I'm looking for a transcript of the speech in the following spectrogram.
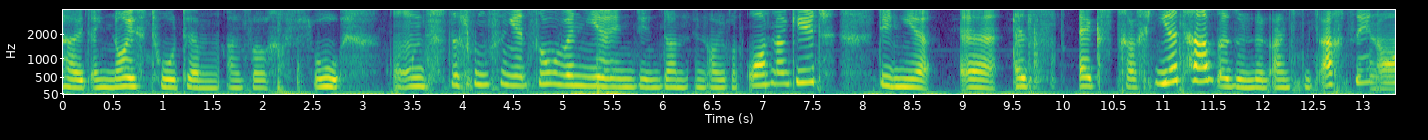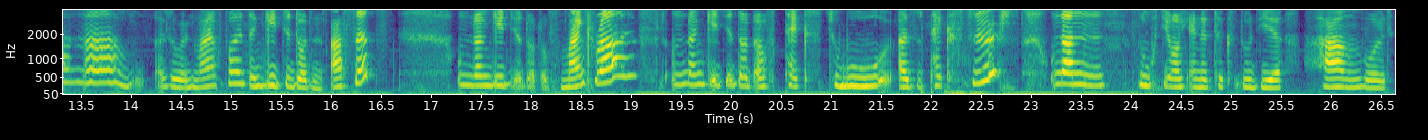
halt ein neues Totem. Einfach so. Und das funktioniert so, wenn ihr in den dann in euren Ordner geht, den ihr äh, extrahiert habt, also in den 1.18 Ordner, also in meinem Fall, dann geht ihr dort in Assets und dann geht ihr dort auf Minecraft und dann geht ihr dort auf Textur, also Textures und dann sucht ihr euch eine Textur, die ihr haben wollt.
